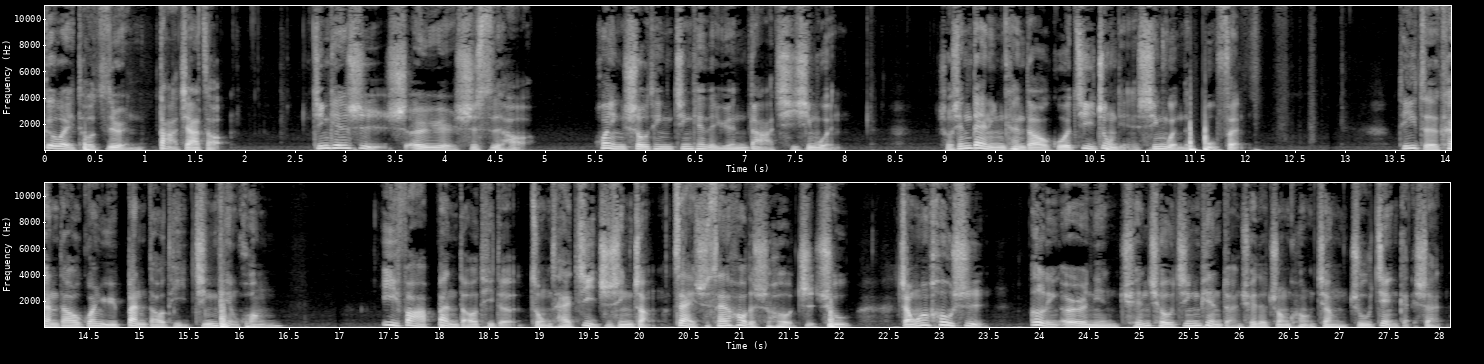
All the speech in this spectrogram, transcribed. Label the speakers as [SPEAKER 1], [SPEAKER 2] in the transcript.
[SPEAKER 1] 各位投资人，大家早！今天是十二月十四号，欢迎收听今天的元大奇新闻。首先带您看到国际重点新闻的部分。第一则看到关于半导体晶片荒，易发半导体的总裁暨执行长在十三号的时候指出，展望后市。二零二二年全球晶片短缺的状况将逐渐改善，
